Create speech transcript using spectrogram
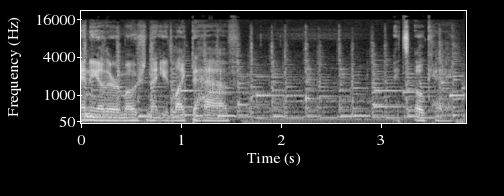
any other emotion that you'd like to have. It's okay.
